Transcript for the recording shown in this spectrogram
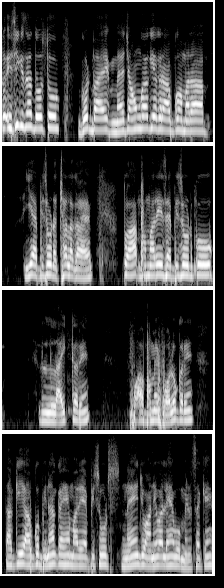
तो इसी के साथ दोस्तों, गुड बाय। मैं चाहूँगा कि अगर आपको हमारा ये एपिसोड अच्छा लगा है तो आप हमारे इस एपिसोड को लाइक करें आप हमें फॉलो करें ताकि आपको बिना कहे हमारे एपिसोड्स नए जो आने वाले हैं वो मिल सकें।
